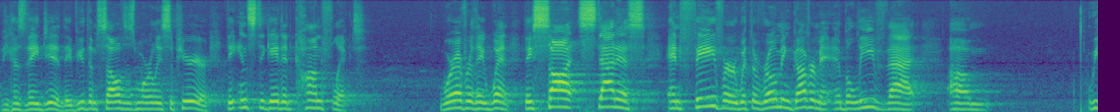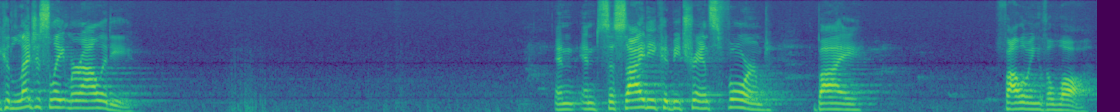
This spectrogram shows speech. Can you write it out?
Because they did. They viewed themselves as morally superior. They instigated conflict wherever they went. They sought status and favor with the Roman government and believed that um, we could legislate morality and, and society could be transformed by following the law.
